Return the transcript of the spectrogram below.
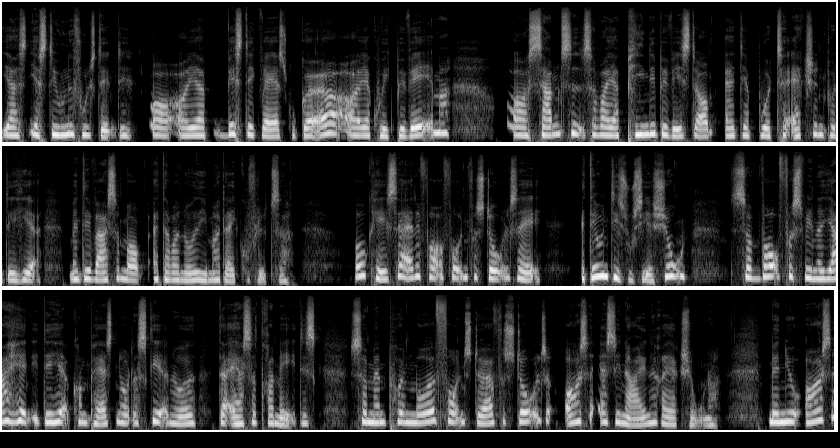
jeg, jeg stivnede fuldstændig, og, og jeg vidste ikke, hvad jeg skulle gøre, og jeg kunne ikke bevæge mig, og samtidig så var jeg pinligt bevidst om, at jeg burde tage action på det her, men det var som om, at der var noget i mig, der ikke kunne flytte sig. Okay, så er det for at få en forståelse af, at det er jo en dissociation, så hvor forsvinder jeg hen i det her kompas, når der sker noget, der er så dramatisk? Så man på en måde får en større forståelse også af sine egne reaktioner. Men jo også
